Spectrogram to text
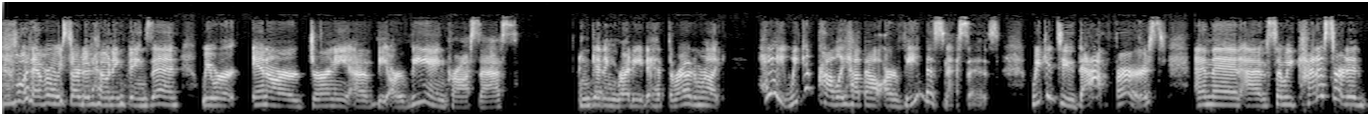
whenever we started honing things in, we were in our journey of the RVing process and getting ready to hit the road. And we're like, hey, we could probably help out RV businesses. We could do that first. And then, um, so we kind of started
